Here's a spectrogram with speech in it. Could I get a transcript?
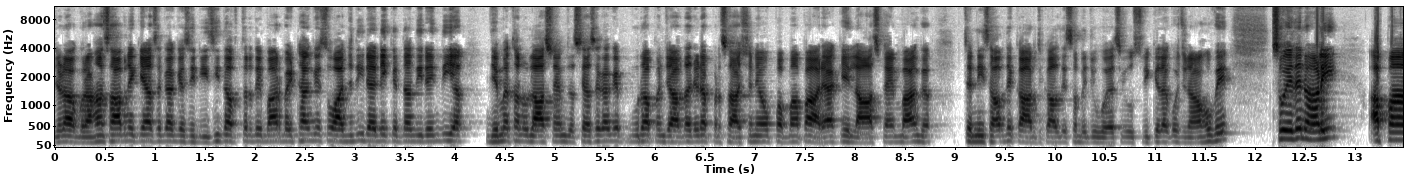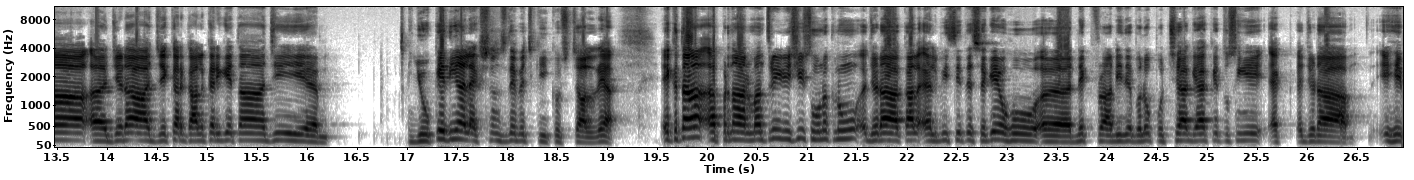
ਜਿਹੜਾ ਗੁਰਾਹਾਂ ਸਾਹਿਬ ਨੇ ਕਿਹਾ ਸੀਗਾ ਕਿ ਅਸੀਂ ਡੀਸੀ ਦਫ਼ਤਰ ਦੇ ਬਾਹਰ ਬੈਠਾਂਗੇ ਸੋ ਅੱਜ ਦੀ ਰੈਲੀ ਕਿੱਦਾਂ ਦੀ ਰਹਿੰਦੀ ਆ? ਜੇ ਮੈਂ ਤੁਹਾਨੂੰ ਲਾਸਟ ਟਾਈਮ ਦੱਸਿਆ ਸੀਗਾ ਕਿ ਪੂਰਾ ਪੰਜਾਬ ਦਾ ਜਿਹੜਾ ਪ੍ਰਸ਼ਾਸਨ ਹੈ ਉਹ ਪੱਬਾਂ ਭਾ ਰਿਹਾ ਕਿ ਲਾਸਟ ਟਾਈਮ ਵਾਂਗ ਚੰਨੀ ਸਾਹਿਬ ਦੇ ਕਾਰਜਕਾਲ ਦੇ ਸਮੇਂ ਜੋ ਹੋਇਆ ਸੀ ਉਸ ਤਰੀਕੇ ਦਾ ਕੁਝ ਨਾ ਹੋਵੇ। ਸੋ ਇਹਦੇ ਨਾਲ ਹੀ ਆਪਾਂ ਜਿਹੜਾ ਜੇਕਰ ਗੱਲ ਕਰੀਏ ਤਾਂ ਜੀ ਯੂਕੇ ਦੀਆਂ ਇਲੈਕਸ਼ਨਸ ਦੇ ਵਿੱਚ ਕੀ ਕੁਝ ਚੱਲ ਰਿਹਾ? ਇੱਕ ਤਾਂ ਪ੍ਰਧਾਨ ਮੰਤਰੀ ਰਿਸ਼ੀ ਸੋਨਕ ਨੂੰ ਜਿਹੜਾ ਕੱਲ ਐਲਬੀਸੀ ਤੇ ਸੀਗੇ ਉਹ ਅ, ਨਿਕ ਫਰਾਰੀ ਦੇ ਵੱਲੋਂ ਪੁੱਛਿਆ ਗਿਆ ਕਿ ਤੁਸੀਂ ਇਹ ਇੱਕ ਜਿਹੜਾ ਇਹ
